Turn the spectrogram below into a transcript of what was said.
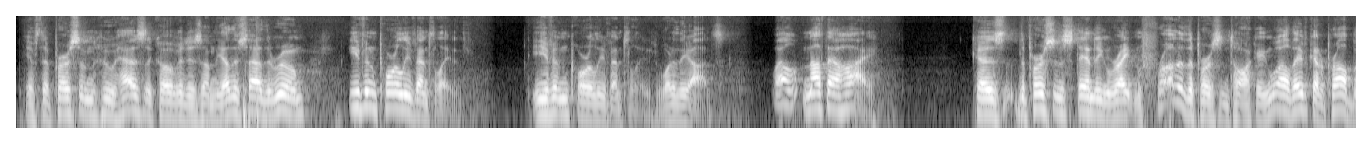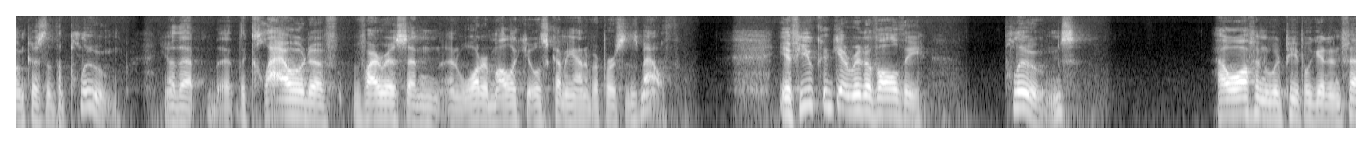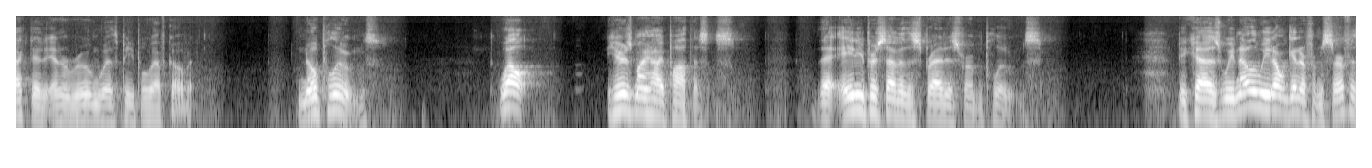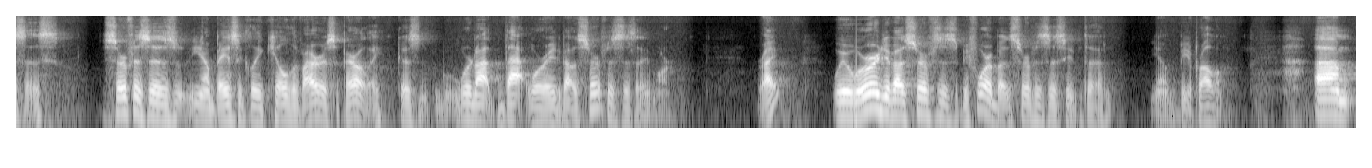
if the person who has the COVID is on the other side of the room, even poorly ventilated? Even poorly ventilated. What are the odds? Well, not that high. Because the person standing right in front of the person talking, well, they've got a problem because of the plume. You know, that, the, the cloud of virus and, and water molecules coming out of a person's mouth. If you could get rid of all the plumes how often would people get infected in a room with people who have COVID? No plumes. Well, here's my hypothesis that 80% of the spread is from plumes. Because we know that we don't get it from surfaces. Surfaces, you know, basically kill the virus apparently, because we're not that worried about surfaces anymore. Right? We were worried about surfaces before, but surfaces seem to, you know, be a problem. Um,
